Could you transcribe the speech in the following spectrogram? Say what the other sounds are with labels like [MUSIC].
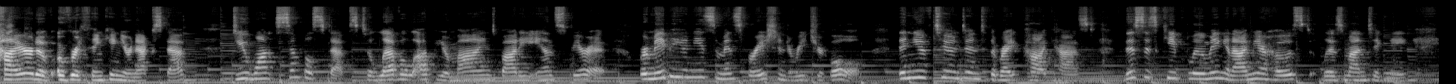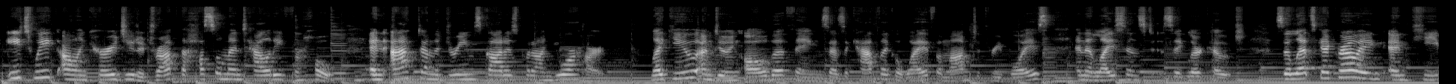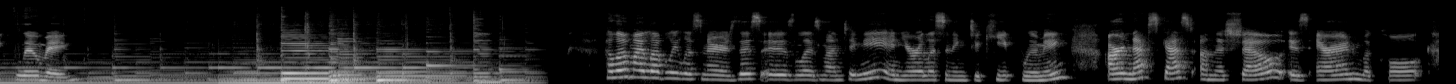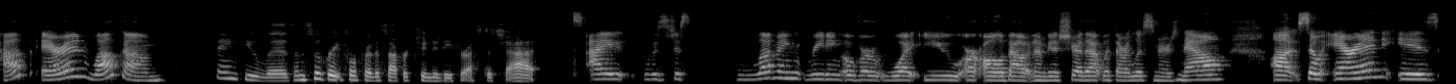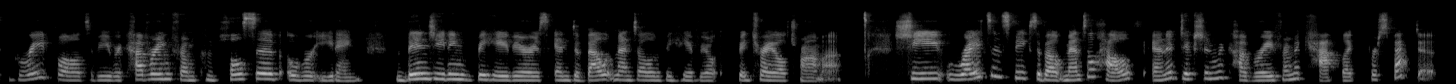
Tired of overthinking your next step? Do you want simple steps to level up your mind, body, and spirit? Or maybe you need some inspiration to reach your goal? Then you've tuned into the right podcast. This is Keep Blooming, and I'm your host, Liz Montigny. Each week, I'll encourage you to drop the hustle mentality for hope and act on the dreams God has put on your heart. Like you, I'm doing all the things as a Catholic, a wife, a mom to three boys, and a licensed Ziglar coach. So let's get growing and keep blooming. Hello, my lovely listeners. This is Liz Montigny, and you're listening to Keep Blooming. Our next guest on the show is Erin McCole Cupp. Erin, welcome. Thank you, Liz. I'm so grateful for this opportunity for us to chat. I was just loving reading over what you are all about, and I'm going to share that with our listeners now. Uh, so, Erin is grateful to be recovering from compulsive overeating, binge eating behaviors, and developmental and behavioral betrayal trauma. She writes and speaks about mental health and addiction recovery from a Catholic perspective.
